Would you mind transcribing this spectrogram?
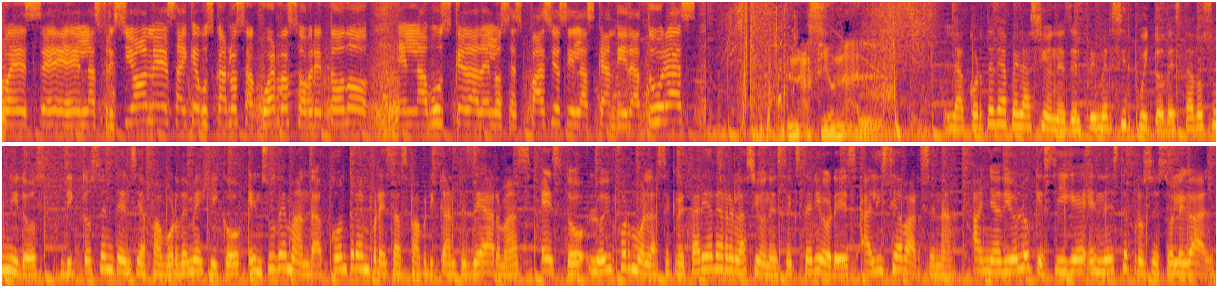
pues eh, las fricciones, hay que buscar los acuerdos, sobre todo en la búsqueda de los espacios y las candidaturas. Nacional. La Corte de Apelaciones del Primer Circuito de Estados Unidos dictó sentencia a favor de México en su demanda contra empresas fabricantes de armas. Esto lo informó la secretaria de Relaciones Exteriores, Alicia Bárcena. Añadió lo que sigue en este proceso legal.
